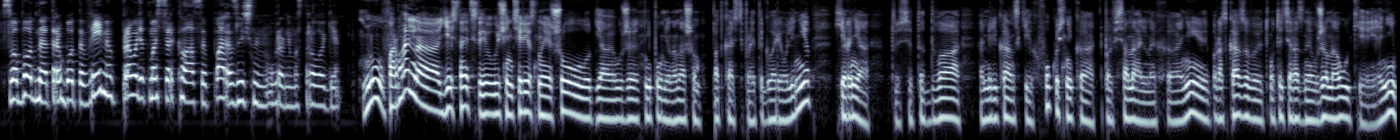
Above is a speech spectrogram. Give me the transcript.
в свободное от работы время проводят мастер-классы по различным уровням астрологии. Ну, формально есть, знаете, очень интересное шоу, я уже не помню, на нашем подкасте про это говорил или нет, «Херня», то есть это два американских фокусника профессиональных. Они рассказывают вот эти разные уже науки. И они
